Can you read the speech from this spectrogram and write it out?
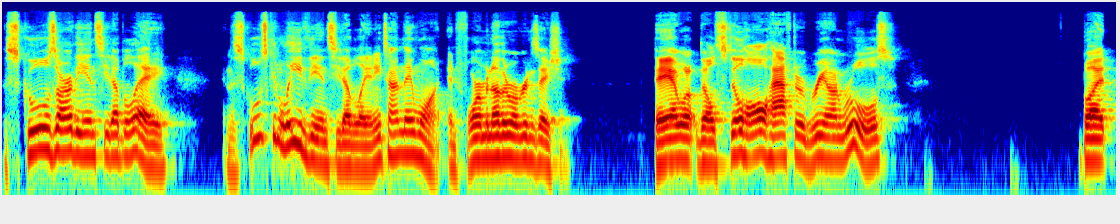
the schools are the NCAA, and the schools can leave the NCAA anytime they want and form another organization. They they'll still all have to agree on rules, but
